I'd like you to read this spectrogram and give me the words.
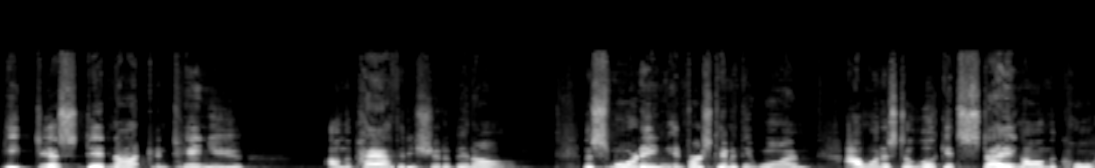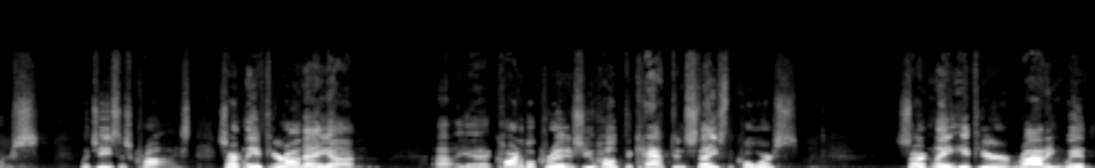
he just did not continue on the path that he should have been on. This morning in 1 Timothy 1, I want us to look at staying on the course with Jesus Christ. Certainly, if you're on a, uh, uh, a carnival cruise, you hope the captain stays the course. Certainly, if you're riding with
